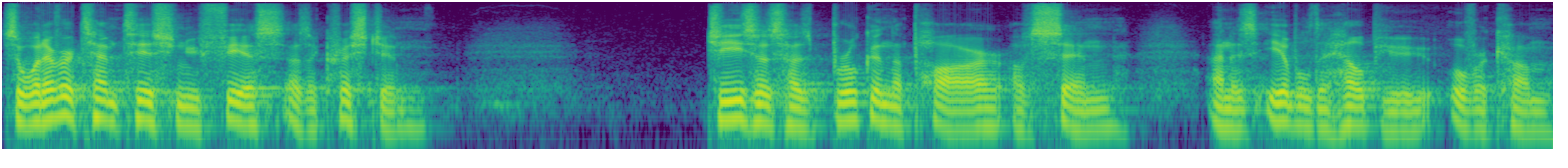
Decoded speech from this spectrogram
So, whatever temptation you face as a Christian, Jesus has broken the power of sin and is able to help you overcome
